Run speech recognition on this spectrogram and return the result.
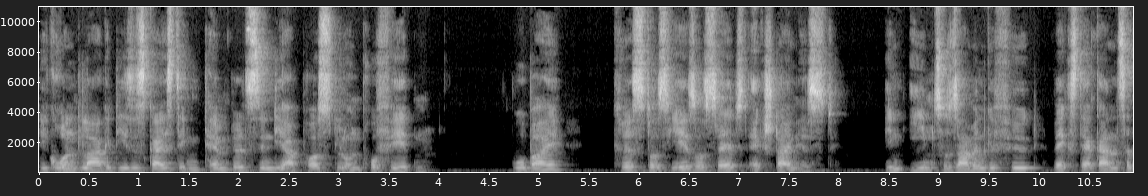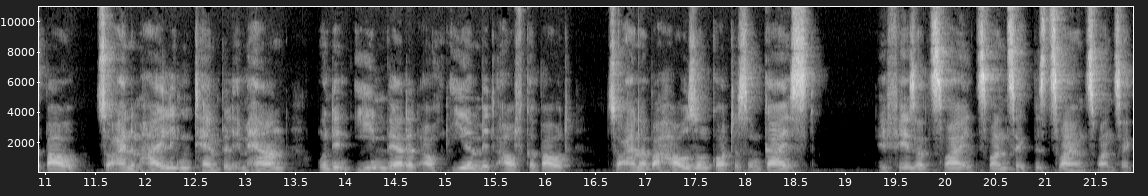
Die Grundlage dieses geistigen Tempels sind die Apostel und Propheten, wobei Christus Jesus selbst Eckstein ist. In ihm zusammengefügt wächst der ganze Bau zu einem heiligen Tempel im Herrn und in ihm werdet auch ihr mit aufgebaut zu einer Behausung Gottes im Geist. Epheser 2, 20 bis 22.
